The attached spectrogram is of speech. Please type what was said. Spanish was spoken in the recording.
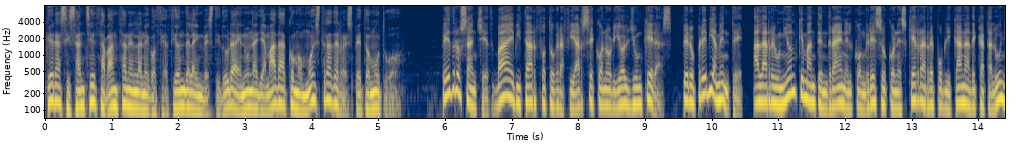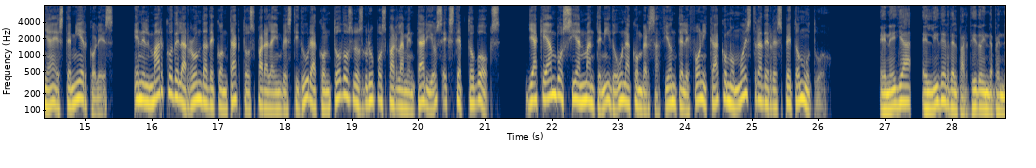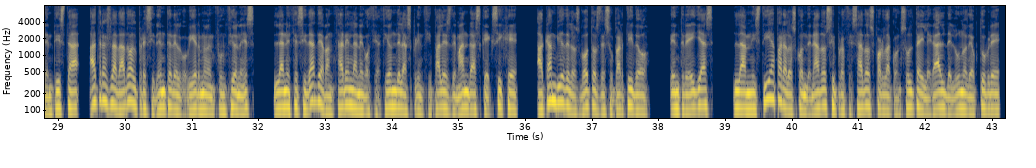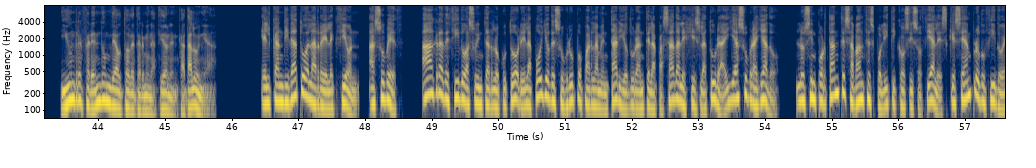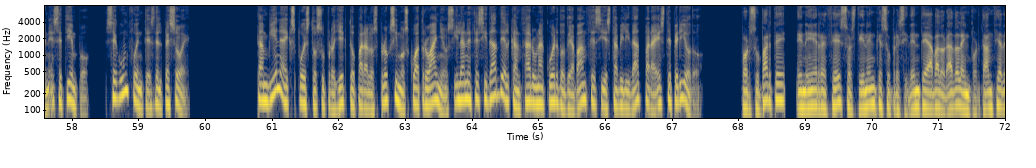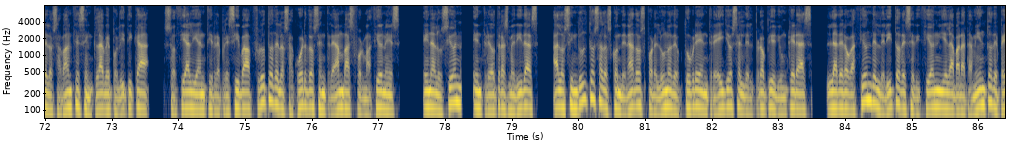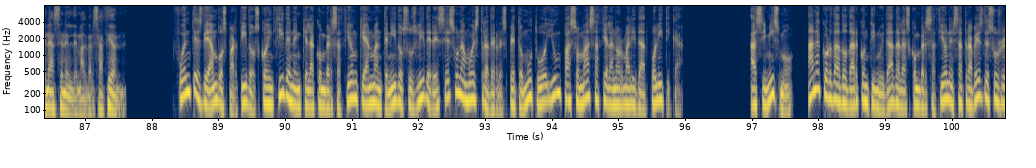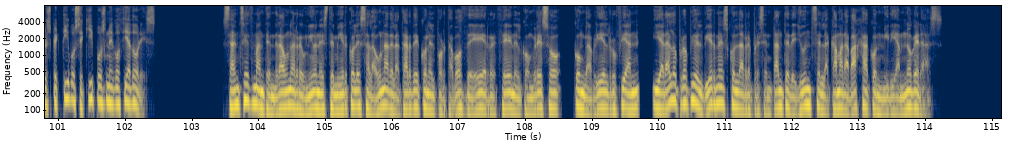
Junqueras y Sánchez avanzan en la negociación de la investidura en una llamada como muestra de respeto mutuo. Pedro Sánchez va a evitar fotografiarse con Oriol Junqueras, pero previamente, a la reunión que mantendrá en el Congreso con Esquerra Republicana de Cataluña este miércoles, en el marco de la ronda de contactos para la investidura con todos los grupos parlamentarios excepto Vox, ya que ambos sí han mantenido una conversación telefónica como muestra de respeto mutuo. En ella, el líder del Partido Independentista ha trasladado al presidente del Gobierno en funciones la necesidad de avanzar en la negociación de las principales demandas que exige, a cambio de los votos de su partido, entre ellas, la amnistía para los condenados y procesados por la consulta ilegal del 1 de octubre y un referéndum de autodeterminación en Cataluña. El candidato a la reelección, a su vez, ha agradecido a su interlocutor el apoyo de su grupo parlamentario durante la pasada legislatura y ha subrayado los importantes avances políticos y sociales que se han producido en ese tiempo, según fuentes del PSOE. También ha expuesto su proyecto para los próximos cuatro años y la necesidad de alcanzar un acuerdo de avances y estabilidad para este periodo. Por su parte, NRC sostienen que su presidente ha valorado la importancia de los avances en clave política, social y antirrepresiva fruto de los acuerdos entre ambas formaciones, en alusión, entre otras medidas, a los indultos a los condenados por el 1 de octubre, entre ellos el del propio Junqueras, la derogación del delito de sedición y el abaratamiento de penas en el de malversación. Fuentes de ambos partidos coinciden en que la conversación que han mantenido sus líderes es una muestra de respeto mutuo y un paso más hacia la normalidad política. Asimismo, han acordado dar continuidad a las conversaciones a través de sus respectivos equipos negociadores. Sánchez mantendrá una reunión este miércoles a la una de la tarde con el portavoz de ERC en el Congreso, con Gabriel Rufián, y hará lo propio el viernes con la representante de Junts en la Cámara Baja con Miriam Nogueras.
